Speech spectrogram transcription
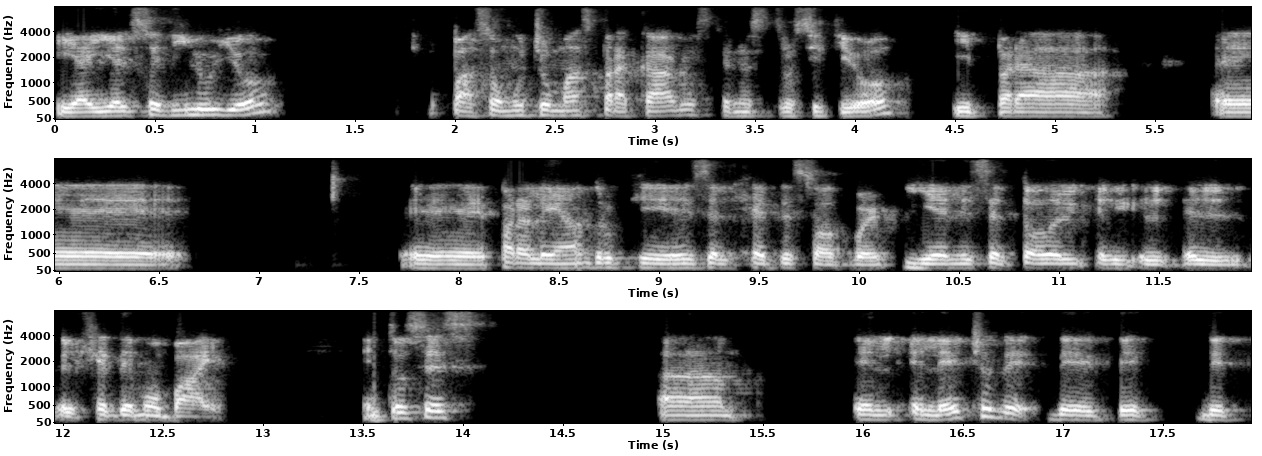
Y ahí él se diluyó, pasó mucho más para Carlos que nuestro sitio y para eh, eh, para Leandro, que es el head de software, y él es el, todo el, el, el head de mobile. Entonces, uh, el, hecho de, de, de, de,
